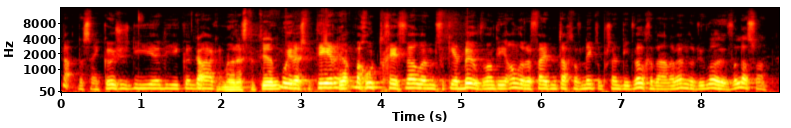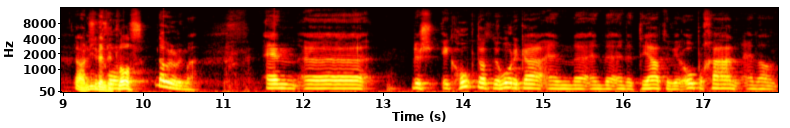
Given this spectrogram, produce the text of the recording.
Nou, dat zijn keuzes die, eh, die je kunt Ja, maken. respecteren. Moet je respecteren. Ja. Maar goed, het geeft wel een verkeerd beeld. Want die andere 85 of 90% die het wel gedaan hebben, hebben er natuurlijk wel heel veel last van. Nou, Als die ben ik los. Dat bedoel ik maar. En dus ik hoop dat de horeca en, en, de, en de theater weer open gaan. En dan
